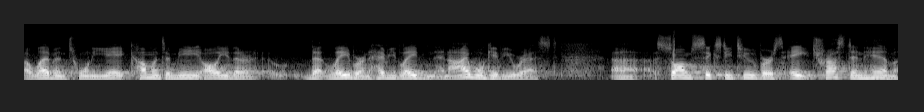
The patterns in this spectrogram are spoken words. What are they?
11 28, Come unto me, all ye that are that labor and heavy laden, and I will give you rest. Uh, Psalm 62, verse 8 Trust in him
